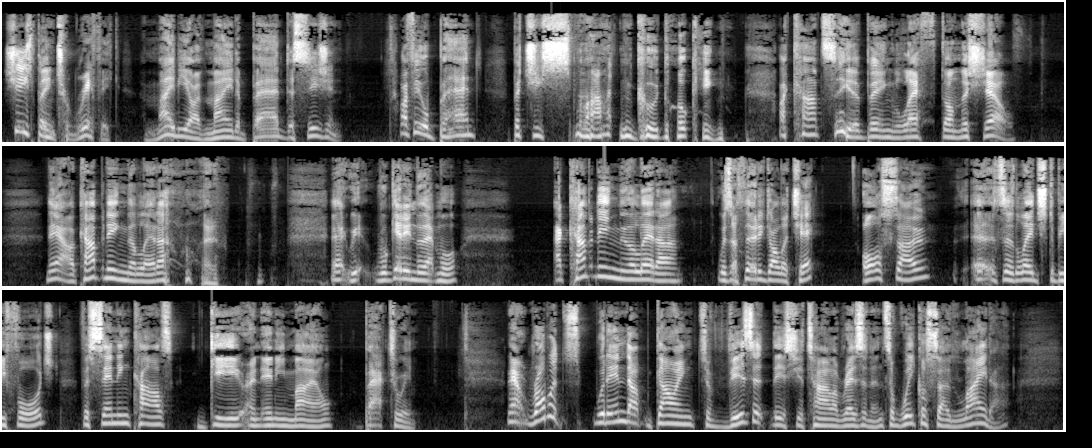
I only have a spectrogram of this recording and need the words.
She's been terrific, and maybe I've made a bad decision. I feel bad, but she's smart and good looking. I can't see her being left on the shelf. Now, accompanying the letter, uh, we'll get into that more. Accompanying the letter was a $30 check. Also, uh, it's alleged to be forged for sending Carl's gear and any mail back to him. Now, Roberts would end up going to visit this Yatala residence a week or so later.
